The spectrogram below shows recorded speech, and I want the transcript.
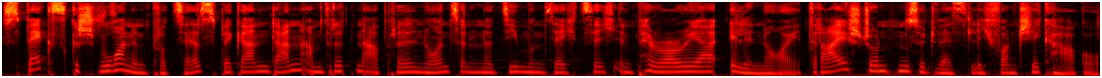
Specks Geschworenenprozess begann dann am 3. April 1967 in Peoria, Illinois, drei Stunden südwestlich von Chicago.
